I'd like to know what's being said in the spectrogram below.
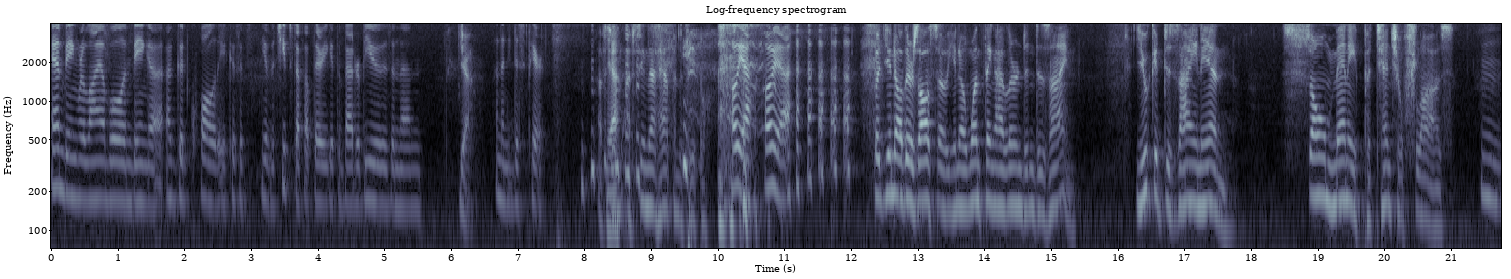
And being reliable and being a, a good quality because if you have the cheap stuff up there, you get the bad reviews and then Yeah. and then you disappear. I've Yeah. seen I've seen that happen to people. oh yeah. Oh yeah. But you know, there's also, you know, one thing I learned in design. You could design in so many potential flaws Hmm.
